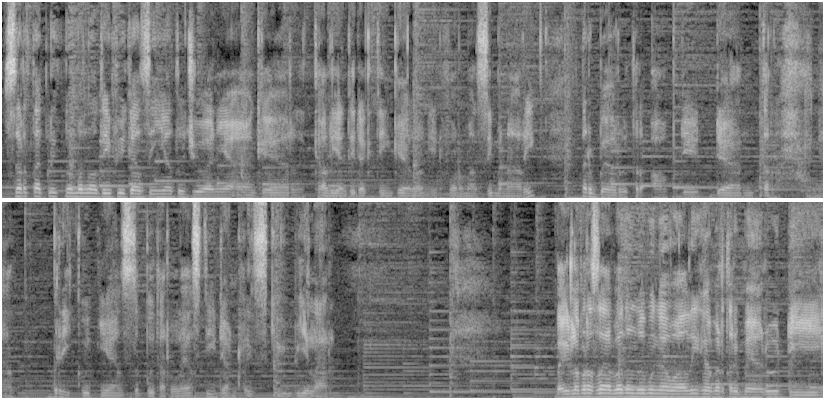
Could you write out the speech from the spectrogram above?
serta klik tombol notifikasinya tujuannya agar kalian tidak ketinggalan informasi menarik, terbaru, terupdate, dan terhangat berikutnya seputar Lesti dan Rizky Bilar. Baiklah persahabat untuk mengawali kabar terbaru di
